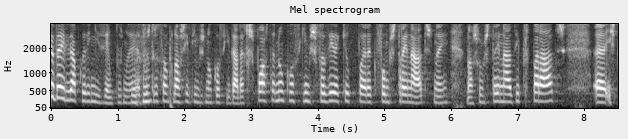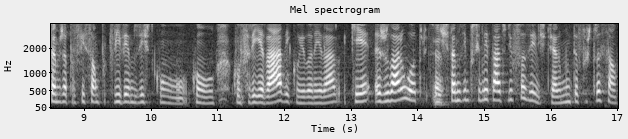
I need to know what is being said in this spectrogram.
eu dei-lhe há bocadinho exemplos, não é? Uhum. A frustração que nós sentimos de não conseguir dar a resposta, não conseguimos fazer aquilo para que fomos treinados, não é? Nós fomos treinados e preparados uh, e estamos na profissão porque vivemos isto com, com, com seriedade e com idoneidade, que é ajudar o outro. Certo. E estamos impossibilitados de o fazer. Isto gera muita frustração.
